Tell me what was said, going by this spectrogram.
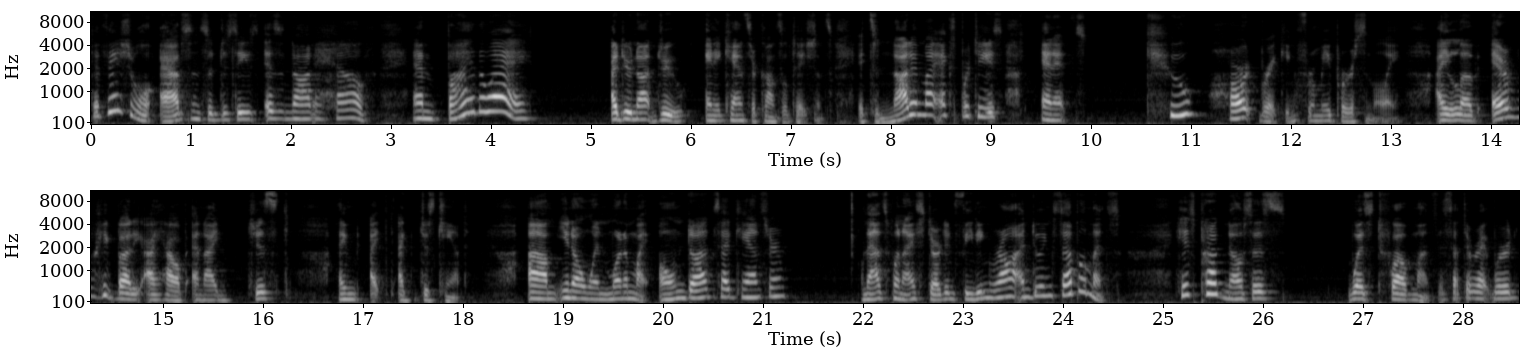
The visual absence of disease is not health. And by the way, I do not do any cancer consultations. It's not in my expertise and it's too heartbreaking for me personally. I love everybody I help and I just I I, I just can't. Um, you know, when one of my own dogs had cancer, that's when I started feeding raw and doing supplements. His prognosis was 12 months. Is that the right word?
